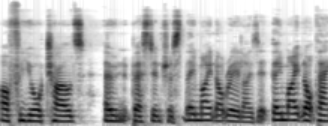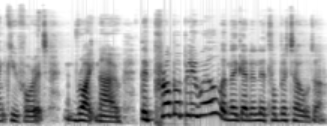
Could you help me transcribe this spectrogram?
are for your child's own best interest. They might not realize it. They might not thank you for it right now. They probably will when they get a little bit older.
